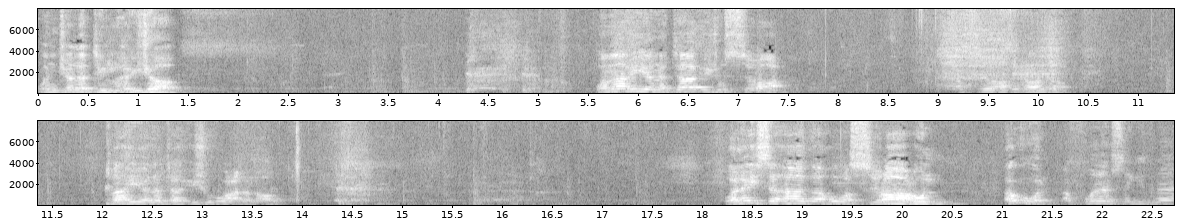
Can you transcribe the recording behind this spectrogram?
وانجلت الهيجاء وما هي نتائج الصراع؟ الصراع هذا. ما هي نتائجه على الأرض؟ وليس هذا هو الصراع الأول عفوا سيدنا.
